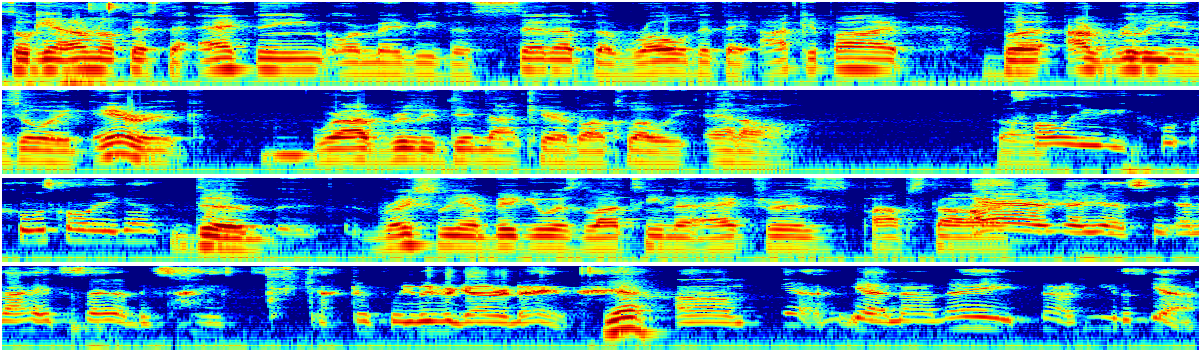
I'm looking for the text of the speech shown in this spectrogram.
So again, I don't know if that's the acting or maybe the setup, the role that they occupied, but I really enjoyed Eric, where I really did not care about Chloe at all. So, Chloe, who, who, was Chloe again? The racially ambiguous Latina actress, pop star. Oh yeah, yeah. See, and I hate to say that because I, completely forgot her name. Yeah. Um. Yeah. Yeah. No, they. No, he's. Yeah.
